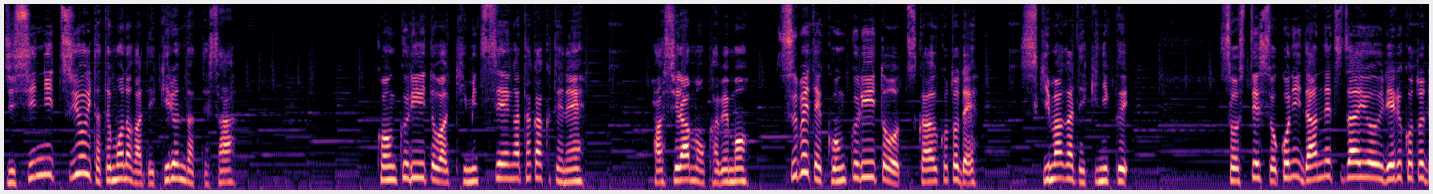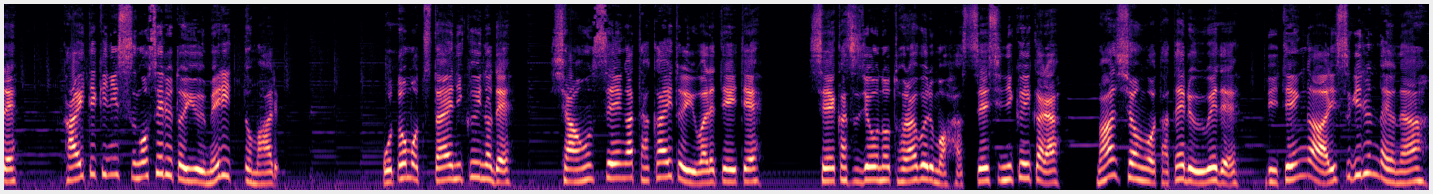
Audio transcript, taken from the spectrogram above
地震に強い建物ができるんだってさ。コンクリートは気密性が高くてね、柱も壁もすべてコンクリートを使うことで隙間ができにくい。そしてそこに断熱材を入れることで快適に過ごせるというメリットもある。音も伝えにくいので、遮音性が高いと言われていて、生活上のトラブルも発生しにくいから、マンションを建てる上で利点がありすぎるんだよな。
